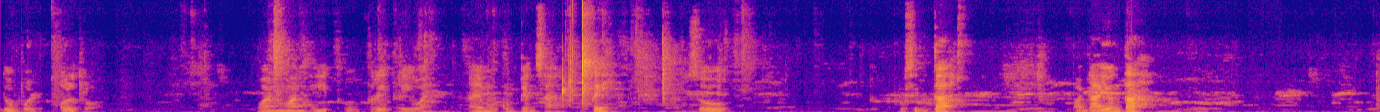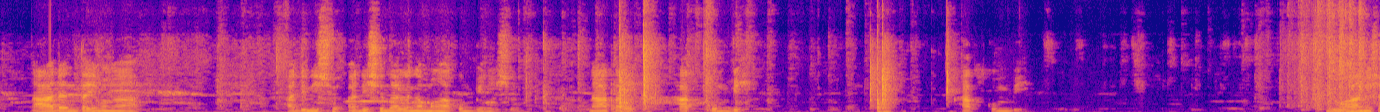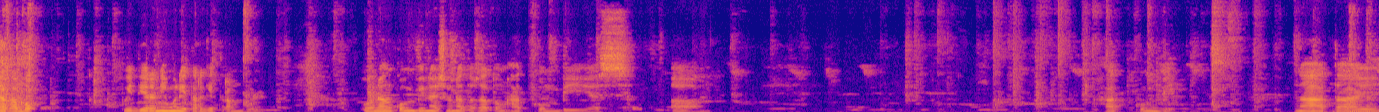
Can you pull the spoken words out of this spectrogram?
double all draw 118 o 331 ayaw mo kumpensa na okay. So proceed ta. Padayon ta. Naadan tayo mga addition- additional nga mga combination natay hot combi hot combi duha na siya kabok. Pwede rin mo ni target rumble unang kombinasyon na to sa tong hot combi is um, hot combi. Natay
